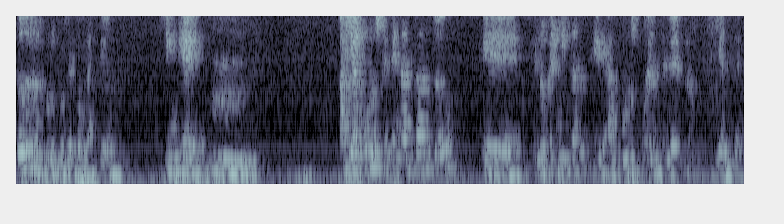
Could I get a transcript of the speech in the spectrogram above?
todos los grupos de población, sin que mm, hay algunos que tengan tanto que, que no permitan que algunos puedan tener lo suficiente.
